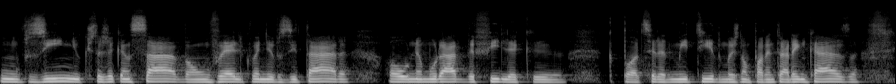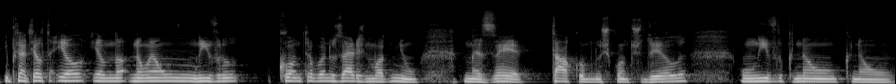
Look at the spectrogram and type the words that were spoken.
um vizinho que esteja cansado, ou um velho que venha visitar, ou o namorado da filha que, que pode ser admitido, mas não pode entrar em casa. E, portanto, ele, ele, ele não, não é um livro contra Buenos Aires de modo nenhum, mas é, tal como nos contos dele, um livro que não, que não,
